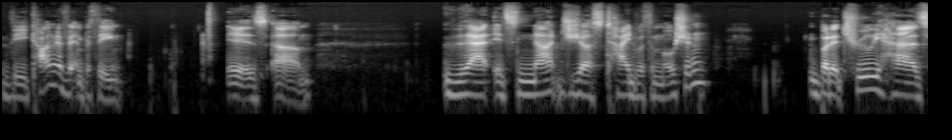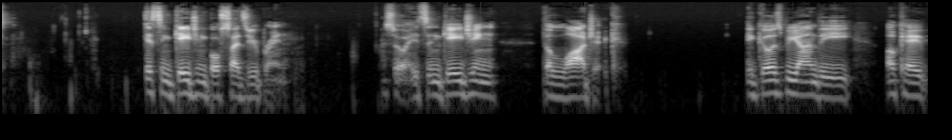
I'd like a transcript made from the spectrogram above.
the cognitive empathy is um, that it's not just tied with emotion, but it truly has, it's engaging both sides of your brain. So it's engaging the logic. It goes beyond the, okay,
